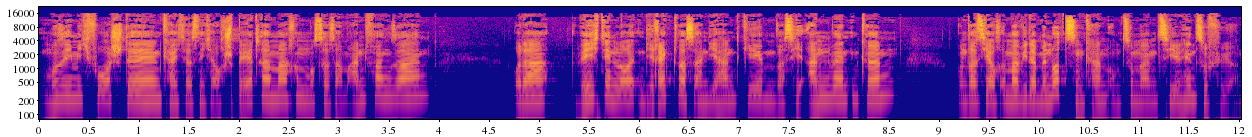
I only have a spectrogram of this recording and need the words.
muss ich mich vorstellen, kann ich das nicht auch später machen, muss das am Anfang sein? Oder will ich den Leuten direkt was an die Hand geben, was sie anwenden können und was ich auch immer wieder benutzen kann, um zu meinem Ziel hinzuführen?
